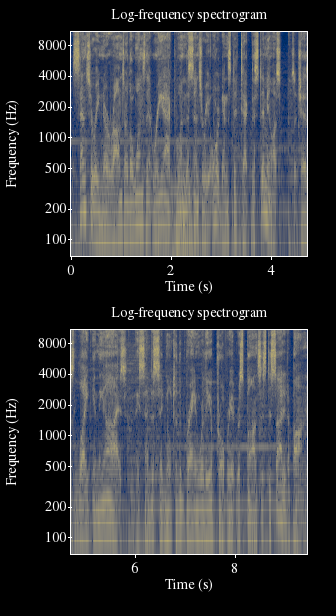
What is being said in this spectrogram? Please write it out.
Sensory neurons are the ones that react when the sensory organs detect a stimulus, such as light in the eyes. They send a signal to the brain where the appropriate response is decided upon.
